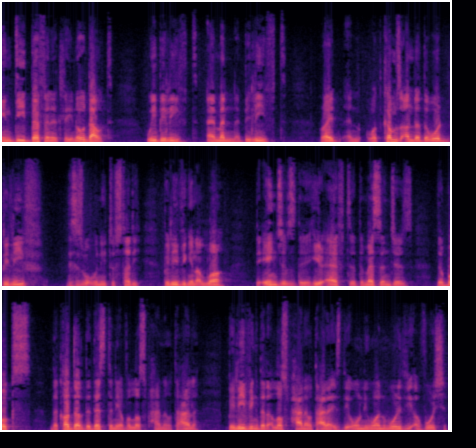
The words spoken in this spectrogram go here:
Indeed, definitely, no doubt, we believed. آمنا, believed. Right? And what comes under the word belief, this is what we need to study. Believing in Allah, the angels, the hereafter, the messengers, the books, the qadr, the destiny of Allah subhanahu wa ta'ala. Believing that Allah subhanahu wa ta'ala is the only one worthy of worship.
